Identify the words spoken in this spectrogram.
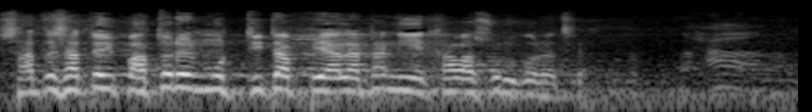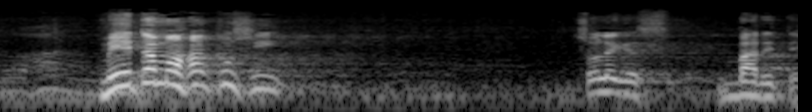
সাথে সাথে ওই পাথরের মূর্তিটা পেয়ালাটা নিয়ে খাওয়া শুরু করেছে। মেয়েটা মহাখুশি চলে গেছে বাড়িতে।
